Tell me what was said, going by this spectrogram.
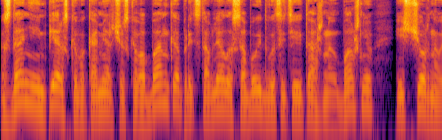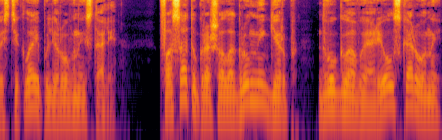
Здание Имперского коммерческого банка представляло собой двадцатиэтажную башню из черного стекла и полированной стали. Фасад украшал огромный герб, двуглавый орел с короной,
